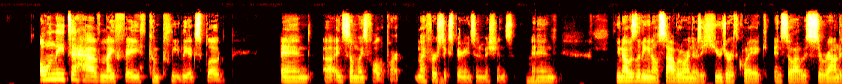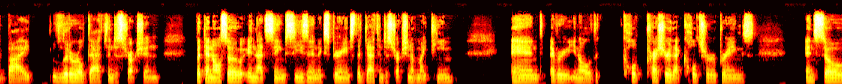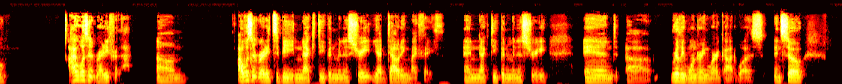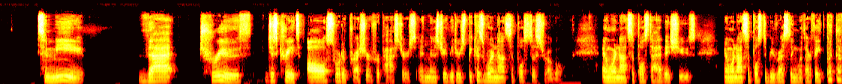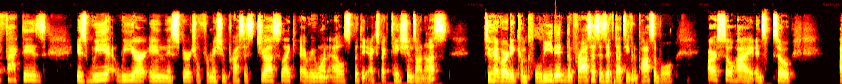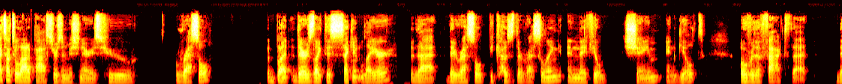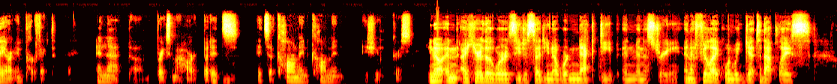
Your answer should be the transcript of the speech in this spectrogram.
only to have my faith completely explode and uh, in some ways fall apart. My first mm-hmm. experience in missions. Mm. And, you know, I was living in El Salvador and there was a huge earthquake. And so I was surrounded by literal death and destruction. But then also in that same season, experienced the death and destruction of my team and every, you know, the cult pressure that culture brings. And so I wasn't ready for that um, I wasn't ready to be neck deep in ministry, yet doubting my faith, and neck deep in ministry, and uh, really wondering where God was. And so, to me, that truth just creates all sort of pressure for pastors and ministry leaders because we're not supposed to struggle, and we're not supposed to have issues, and we're not supposed to be wrestling with our faith. But the fact is, is we we are in this spiritual formation process just like everyone else but the expectations on us to have already completed the process as if that's even possible are so high. And so i talk to a lot of pastors and missionaries who wrestle but there's like this second layer that they wrestle because they're wrestling and they feel shame and guilt over the fact that they are imperfect and that uh, breaks my heart. But mm-hmm. it's it's a common common issue, Chris. You know, and I hear the words you just said. You know, we're neck deep in ministry, and I feel like when we get to that place,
